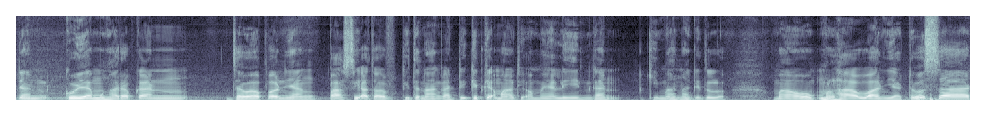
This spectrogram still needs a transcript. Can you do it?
dan gue yang mengharapkan jawaban yang pasti atau ditenangkan dikit kayak malah diomelin kan gimana gitu loh. Mau melawan ya dosa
